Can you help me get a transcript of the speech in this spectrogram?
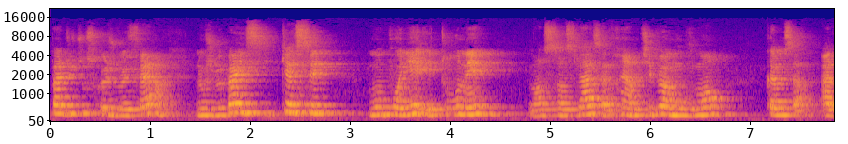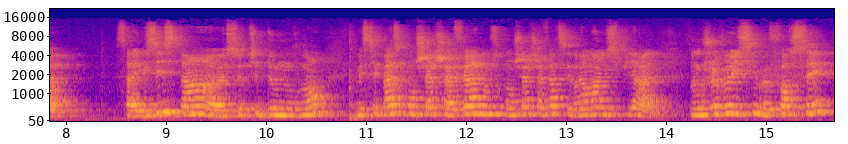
pas du tout ce que je veux faire. Donc je veux pas ici casser mon poignet et tourner dans ce sens-là. Ça ferait un petit peu un mouvement comme ça. Alors ça existe hein, euh, ce type de mouvement, mais c'est pas ce qu'on cherche à faire. Nous ce qu'on cherche à faire c'est vraiment une spirale. Donc je veux ici me forcer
